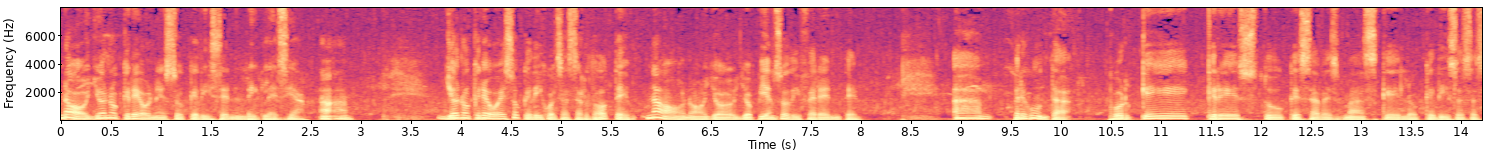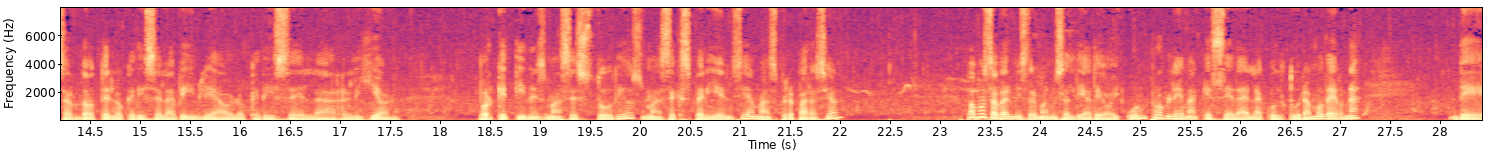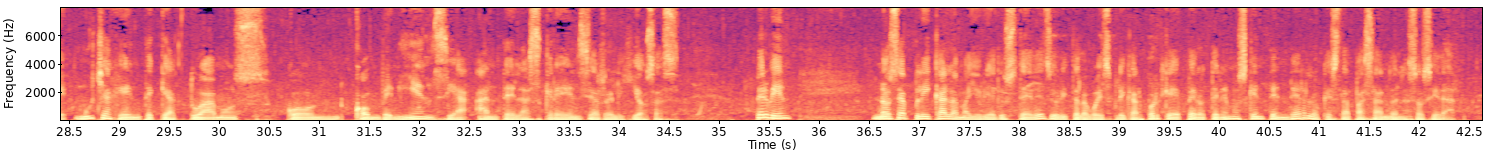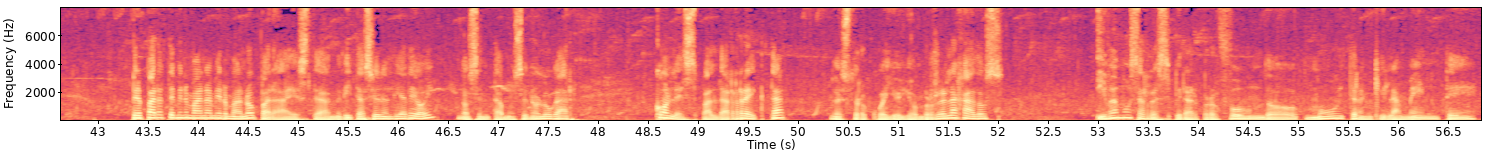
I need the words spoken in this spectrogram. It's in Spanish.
No, yo no creo en eso que dicen en la iglesia. Ah, ah. Yo no creo eso que dijo el sacerdote. No, no, yo, yo pienso diferente. Ah, pregunta, ¿por qué crees tú que sabes más que lo que dice el sacerdote, lo que dice la Biblia o lo que dice la religión? ¿Porque tienes más estudios, más experiencia, más preparación? Vamos a ver, mis hermanos, el día de hoy un problema que se da en la cultura moderna de mucha gente que actuamos con conveniencia ante las creencias religiosas. Pero bien, no se aplica a la mayoría de ustedes, y ahorita lo voy a explicar por qué, pero tenemos que entender lo que está pasando en la sociedad. Prepárate mi hermana, mi hermano, para esta meditación el día de hoy. Nos sentamos en un lugar con la espalda recta, nuestro cuello y hombros relajados, y vamos a respirar profundo, muy tranquilamente,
